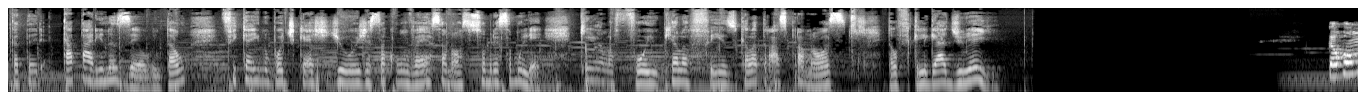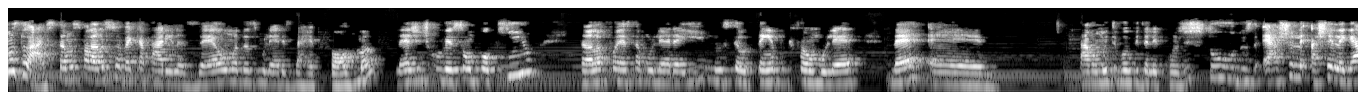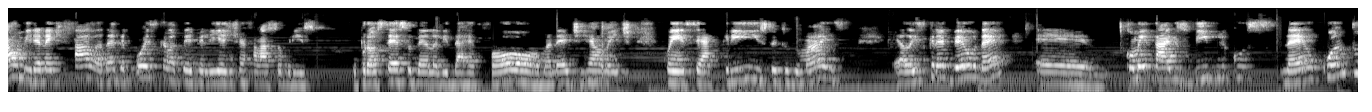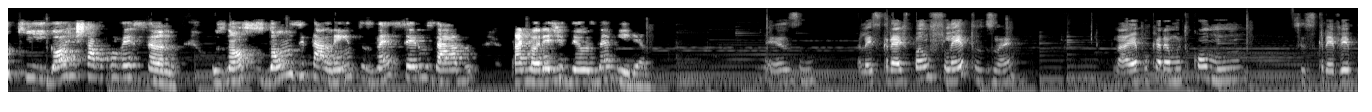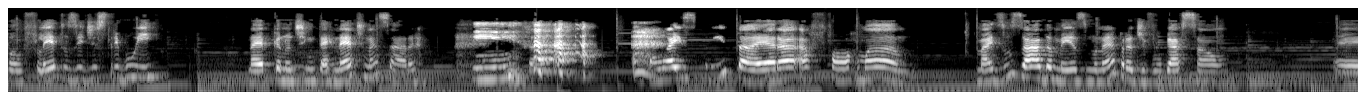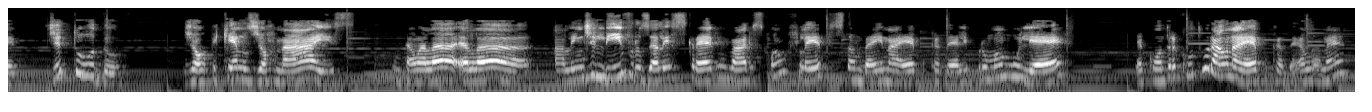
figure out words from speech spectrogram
Catarina Zel. Então, fica aí no podcast de hoje essa conversa nossa sobre essa mulher. Quem ela foi, o que ela fez, o que ela traz para nós. Então, fique ligadinho aí. Então vamos lá, estamos falando sobre a Catarina Zé, uma das mulheres da reforma, né? A gente conversou um pouquinho, então ela foi essa mulher aí no seu tempo, que foi uma mulher, né, é, estava muito envolvida ali com os estudos. É, achei, achei legal, Miriam, né, que fala, né, depois que ela teve ali, a gente vai falar sobre isso, o processo dela ali da reforma, né, de realmente conhecer a Cristo e tudo mais. Ela escreveu, né, é, comentários bíblicos, né, o quanto que, igual a gente estava conversando, os nossos dons e talentos, né, ser usado para a glória de Deus, né, Miriam? Mesmo. Ela escreve panfletos, né? Na época era muito comum se escrever panfletos e distribuir. Na época não tinha internet, né, Sara? Sim. Então, a escrita era a forma mais usada mesmo, né, para divulgação é, de tudo, pequenos jornais. Então, ela, ela, além de livros, ela escreve vários panfletos também na época dela e para uma mulher é contracultural na época dela, né?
